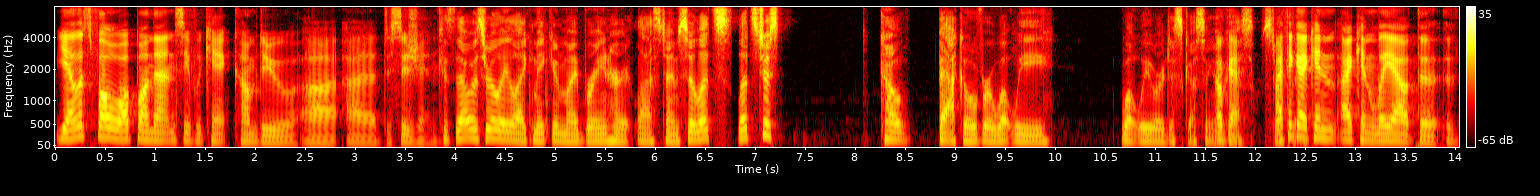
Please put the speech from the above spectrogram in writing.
yeah, let's follow up on that and see if we can't come to uh, a decision. because that was really like making my brain hurt last time. So let's let's just go back over what we what we were discussing. I Okay. I think there. I can I can lay out the.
